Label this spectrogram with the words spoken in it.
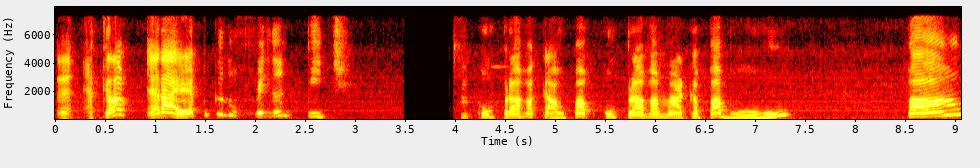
É, aquela era a época do Ferdinand Pitt, que comprava carro, pra, comprava marca para burro, para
